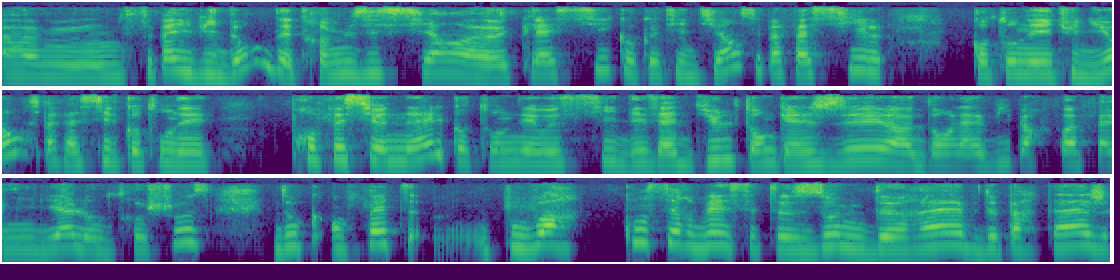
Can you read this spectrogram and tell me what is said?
Euh, c'est pas évident d'être musicien classique au quotidien. C'est pas facile quand on est étudiant. C'est pas facile quand on est professionnel, quand on est aussi des adultes engagés euh, dans la vie parfois familiale ou d'autres choses. Donc, en fait, pouvoir conserver cette zone de rêve, de partage,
